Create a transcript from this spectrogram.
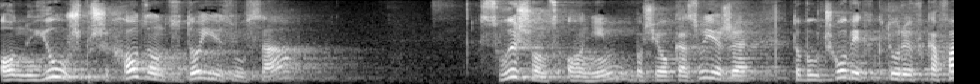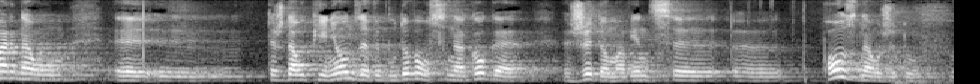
On już przychodząc do Jezusa, słysząc o nim, bo się okazuje, że to był człowiek, który w Kafarnaum y, y, też dał pieniądze, wybudował synagogę Żydom, a więc y, poznał Żydów,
